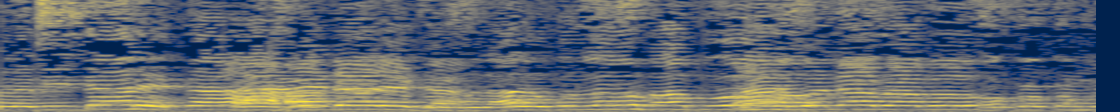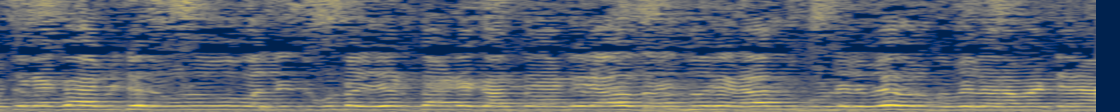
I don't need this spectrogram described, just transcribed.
కళ్ళ బిడ్డ లెక్క బాబు ఒక్కొక్క ముచ్చటగా బిడ్డ చూడు వల్లించుకుంటా ఏడుతాంటే గంత అండి రాదు ధనసూర్య రాదు గుండెలు వేగులకు వెళ్ళనబట్టినా?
